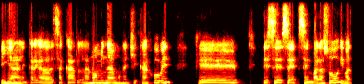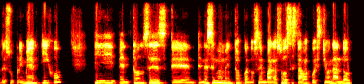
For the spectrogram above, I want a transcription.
ella era la encargada de sacar la nómina, una chica joven que se, se, embarazó, iba de su primer hijo, y entonces en ese momento, cuando se embarazó, se estaba cuestionando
